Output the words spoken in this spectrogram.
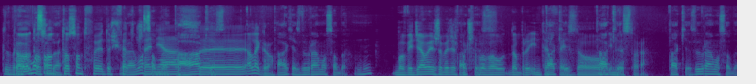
to, Wybrałem to, są, osobę. to są twoje doświadczenia tak, z jest. Allegro, Tak jest, wybrałem osobę. Mhm. bo wiedziałeś, że będziesz Tak potrzebował dobry interfejs jest, do tak jest. inwestora. Tak jest, wybrałem osobę.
